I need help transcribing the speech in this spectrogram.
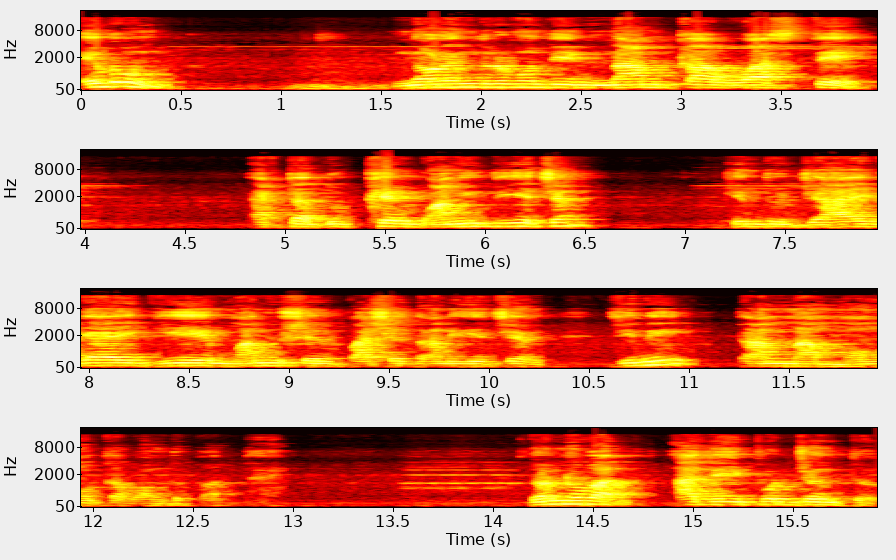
এবং নরেন্দ্র মোদীর নাম কা ওয়াস্তে একটা দুঃখের বাণী দিয়েছেন। কিন্তু জায়গায় গিয়ে মানুষের পাশে দাঁড়িয়েছেন যিনি, তার নাম মমতা বন্দ্যোপাধ্যায়। ধন্যবাদ, আজ এই পর্যন্ত।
